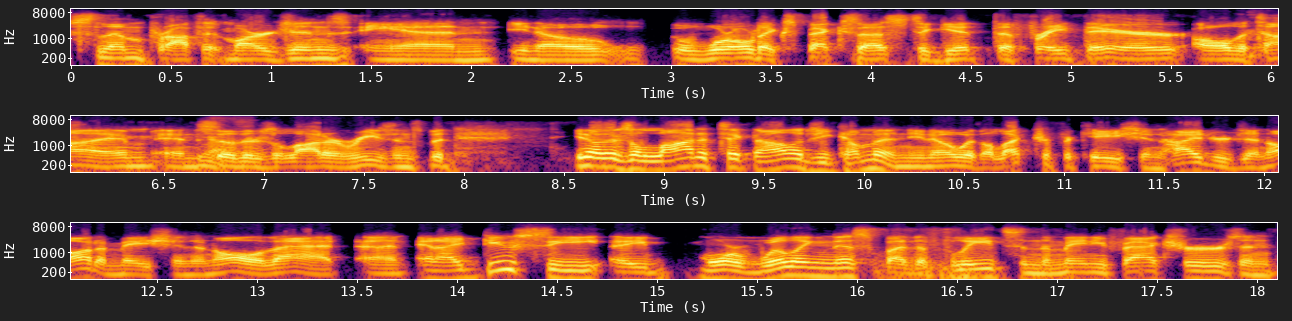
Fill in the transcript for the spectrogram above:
slim profit margins and you know the world expects us to get the freight there all the time and yes. so there's a lot of reasons but you know, there's a lot of technology coming, you know, with electrification, hydrogen, automation, and all of that. And, and I do see a more willingness by the fleets and the manufacturers and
